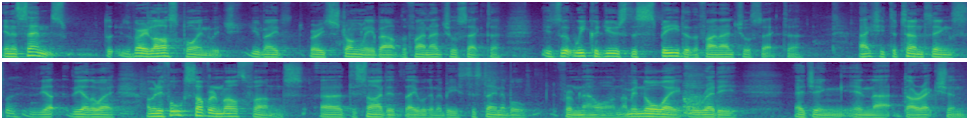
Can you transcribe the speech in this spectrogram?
in a sense, the very last point, which you made very strongly about the financial sector, is that we could use the speed of the financial sector actually to turn things the, the other way. I mean, if all sovereign wealth funds uh, decided they were going to be sustainable from now on, I mean, Norway already edging in that direction.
